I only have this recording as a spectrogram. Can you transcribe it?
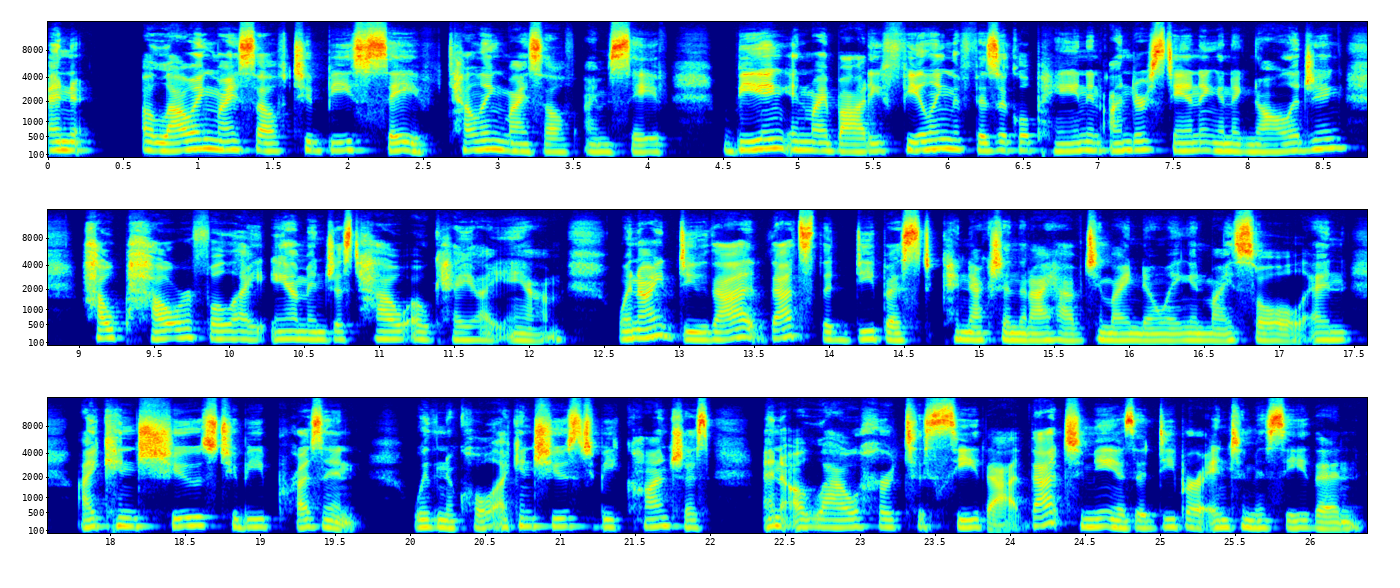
and allowing myself to be safe, telling myself I'm safe, being in my body, feeling the physical pain, and understanding and acknowledging how powerful I am and just how okay I am. When I do that, that's the deepest connection that I have to my knowing and my soul. And I can choose to be present with Nicole. I can choose to be conscious and allow her to see that. That to me is a deeper intimacy than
